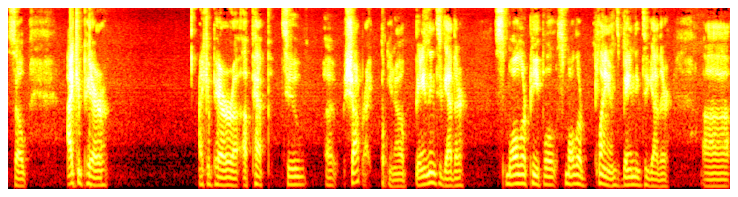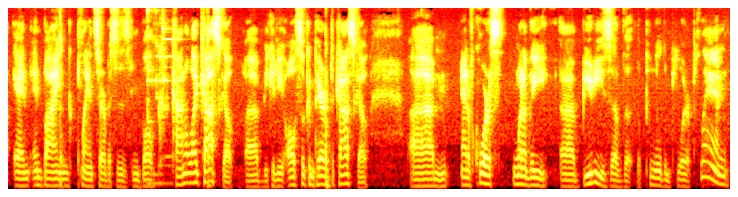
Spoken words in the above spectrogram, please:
So, I compare, I compare a, a PEP to a Shoprite. You know, banding together, smaller people, smaller plans banding together. Uh, and and buying plan services in bulk, kind of like Costco, uh, because you also compare it to Costco. Um, and of course, one of the uh, beauties of the, the pooled employer plan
